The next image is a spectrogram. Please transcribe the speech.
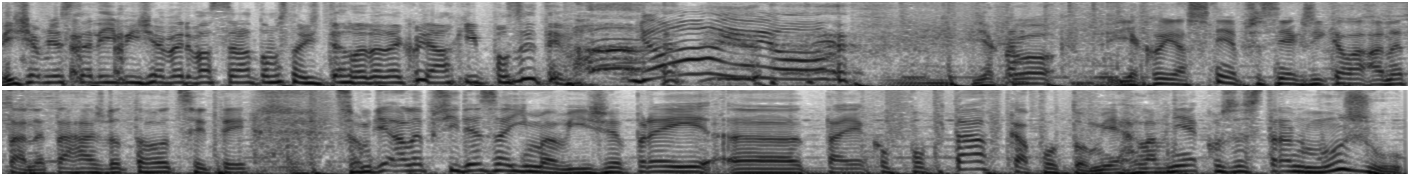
Víš, že mně se líbí, že vy dva se na tom snažíte hledat jako nějaký pozitiv. Jo, jo, jo. Jako, jako jasně, přesně jak říkala Aneta, netaháš do toho city. Co mě ale přijde zajímavý, že prej uh, ta jako poptávka potom je hlavně jako ze stran mužů,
